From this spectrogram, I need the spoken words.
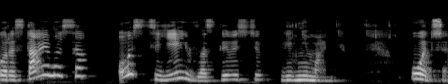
Скористаємося ось цією властивістю віднімання. Отже,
